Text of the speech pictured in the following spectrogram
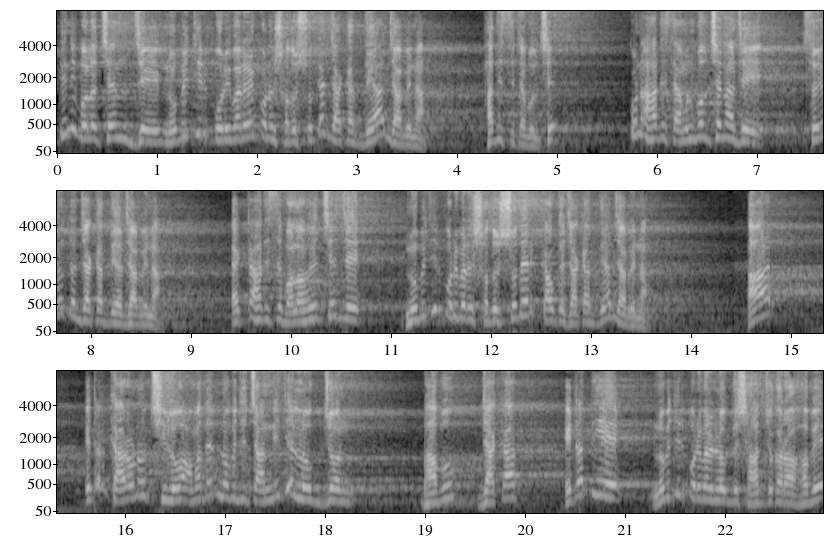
তিনি বলেছেন যে নবীজির পরিবারের কোনো সদস্যকে জাকাত দেওয়া যাবে না। হাদিস এটা বলছে। কোন হাদিস এমন বলছে না যে সৈয়দদের জাকাত দেওয়া যাবে না। একটা হাদিসে বলা হয়েছে যে নবীজির পরিবারের সদস্যদের কাউকে জাকাত দেওয়া যাবে না। আর এটার কারণও ছিল, আমাদের নবীজি চাননি যে লোকজন ভাবুক, জাকাত, এটা দিয়ে নবীজির পরিবারের লোকদের সাহায্য করা হবে।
